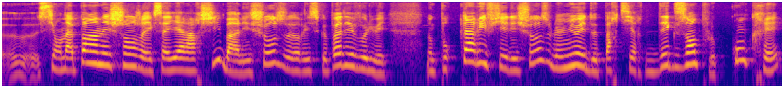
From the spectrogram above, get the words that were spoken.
euh, si on n'a pas un échange avec sa hiérarchie, ben, les choses ne risquent pas d'évoluer. Donc pour clarifier les choses, le mieux est de partir d'exemples concrets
